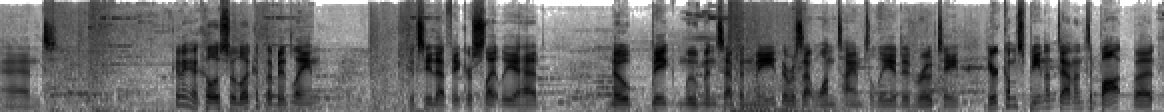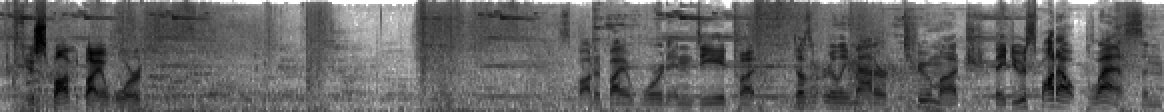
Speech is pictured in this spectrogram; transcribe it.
And getting a closer look at the mid lane. You can see that Faker slightly ahead. No big movements have been made. There was that one time Taliyah did rotate. Here comes Peanut down into bot, but he is spotted by a ward. Spotted by a ward indeed, but doesn't really matter too much. They do spot out Bless, and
